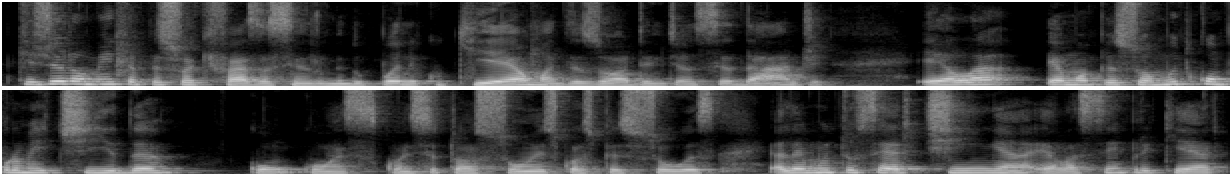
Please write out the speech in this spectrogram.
Porque geralmente a pessoa que faz a síndrome do pânico, que é uma desordem de ansiedade, ela é uma pessoa muito comprometida, com, com, as, com as situações, com as pessoas. Ela é muito certinha, ela sempre quer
